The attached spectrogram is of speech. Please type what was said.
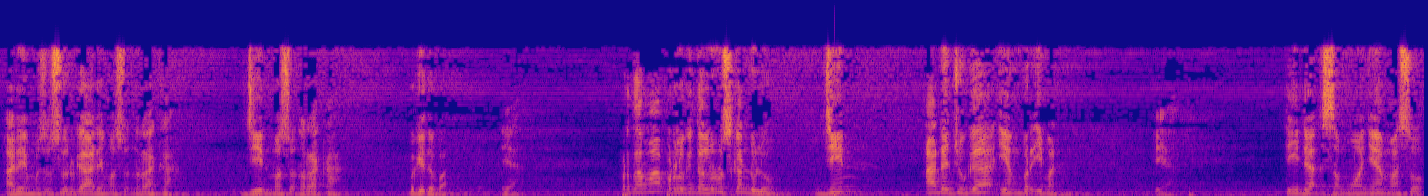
ada yang masuk surga, ada yang masuk neraka. Jin masuk neraka. Begitu, Pak. Ya. Pertama perlu kita luruskan dulu, jin ada juga yang beriman. Ya. Tidak semuanya masuk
